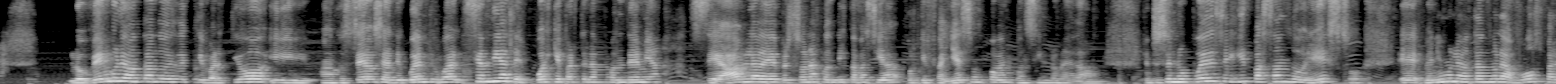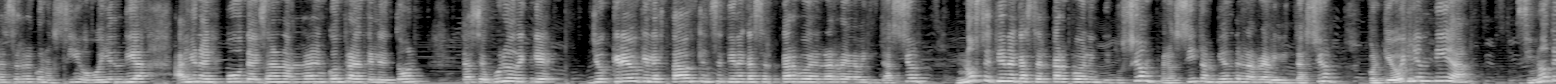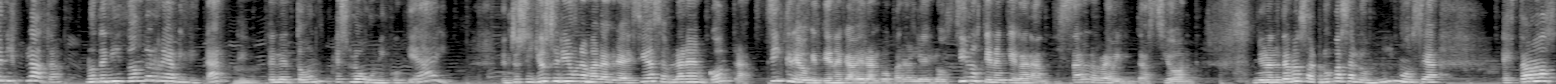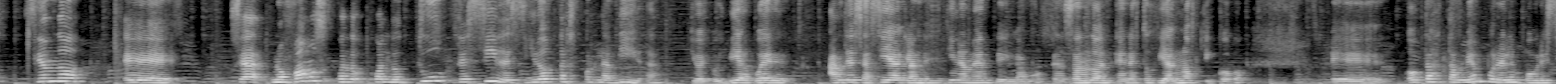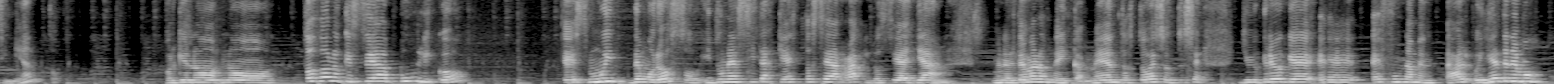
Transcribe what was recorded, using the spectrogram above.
Lo vengo levantando desde que partió y Juan José, o sea, te cuento igual, 100 días después que parte la pandemia, se habla de personas con discapacidad porque fallece un joven con síndrome de Down. Entonces no puede seguir pasando eso. Eh, venimos levantando la voz para ser reconocidos. Hoy en día hay una disputa y salen a hablar en contra de Teletón. Te aseguro de que yo creo que el Estado es quien se tiene que hacer cargo de la rehabilitación. No se tiene que hacer cargo de la institución, pero sí también de la rehabilitación. Porque hoy en día, si no tenéis plata, no tenéis dónde rehabilitarte. Mm. Teletón es lo único que hay. Entonces yo sería una malagradecida si hablara en contra. Sí creo que tiene que haber algo paralelo, sí nos tienen que garantizar la rehabilitación. Y en el tema de salud pasa lo mismo, o sea, estamos siendo... Eh, o sea, nos vamos, cuando, cuando tú decides y optas por la vida, que hoy, día puede, antes se hacía clandestinamente, digamos, pensando en, estos diagnósticos, eh, optas también por el empobrecimiento. Porque no, no, todo lo que sea público es muy demoroso y tú necesitas que esto sea rápido, sea ya. Mm. En el tema de los medicamentos, todo eso. Entonces, yo creo que eh, es fundamental. Hoy día tenemos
